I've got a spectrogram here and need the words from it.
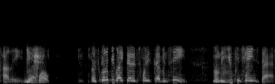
probably. Yeah, well, it's going to be like that in 2017. Only Mhm. you can change that.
